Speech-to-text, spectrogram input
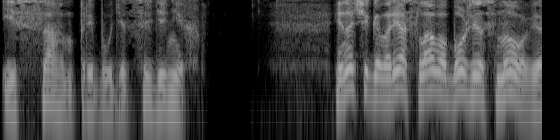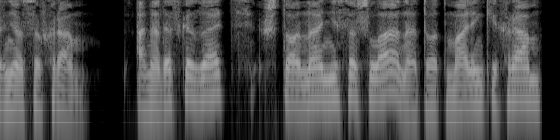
и сам прибудет среди них. Иначе говоря, слава Божья снова вернется в храм. А надо сказать, что она не сошла на тот маленький храм,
